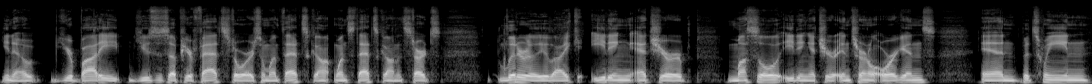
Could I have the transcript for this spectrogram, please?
you know your body uses up your fat stores, and once that's gone, once that's gone, it starts literally like eating at your muscle, eating at your internal organs, and between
